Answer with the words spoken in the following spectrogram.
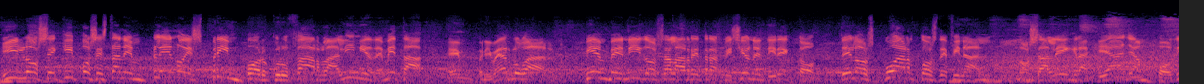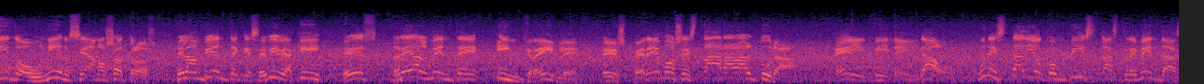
y los equipos están en pleno sprint por cruzar la línea de meta en primer lugar. Bienvenidos a la retransmisión en directo de los cuartos de final. Nos alegra que hayan podido unirse a nosotros. El ambiente que se vive aquí es realmente increíble. Esperemos estar a la altura. El Mineirao, un estadio con vistas tremendas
